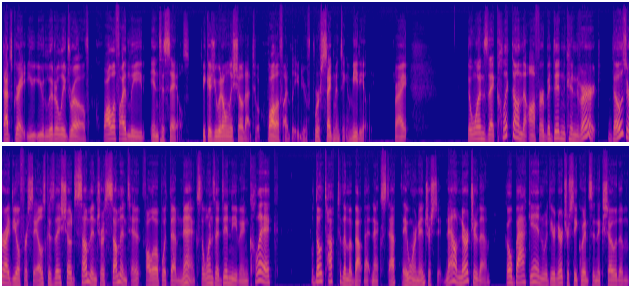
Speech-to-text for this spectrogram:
that's great. You you literally drove a qualified lead into sales because you would only show that to a qualified lead. You're we're segmenting immediately, right? The ones that clicked on the offer but didn't convert, those are ideal for sales because they showed some interest, some intent. Follow up with them next. The ones that didn't even click, well, don't talk to them about that next step. They weren't interested. Now nurture them. Go back in with your nurture sequence and show them,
